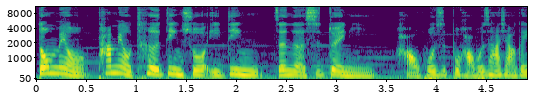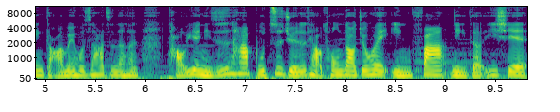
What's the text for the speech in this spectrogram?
都没有，他没有特定说一定真的是对你。好，或是不好，或是他想要跟你搞暧昧，或是他真的很讨厌你，只是他不自觉这条通道就会引发你的一些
